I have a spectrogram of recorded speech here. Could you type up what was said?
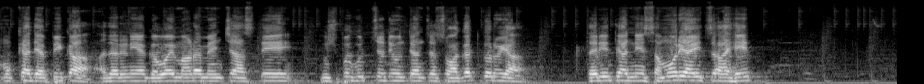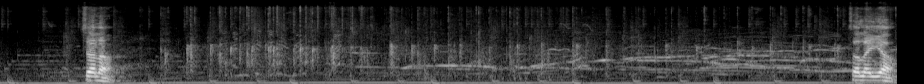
मुख्याध्यापिका आदरणीय गवई मॅडम यांच्या हस्ते पुष्पगुच्छ देऊन त्यांचं स्वागत करूया. तरी त्यांनी समोर यायचं आहे. चला. 再来一样。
